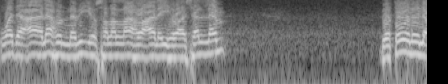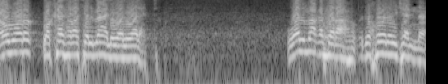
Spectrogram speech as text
ودعا له النبي صلى الله عليه وسلم بطول العمر وكثرة المال والولد والمغفرة دخول الجنة.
